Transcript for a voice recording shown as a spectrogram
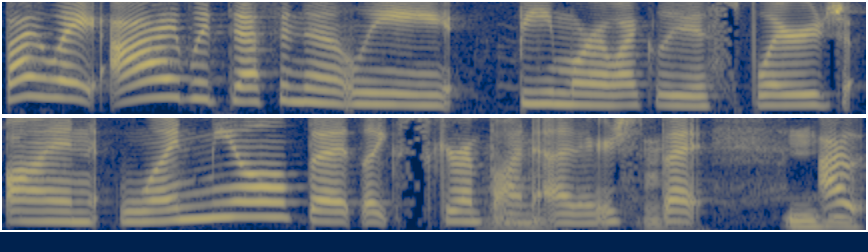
By the way, I would definitely be more likely to splurge on one meal, but like scrimp on others. Mm-hmm. But mm-hmm. I,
